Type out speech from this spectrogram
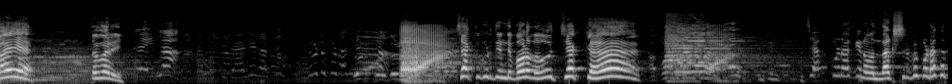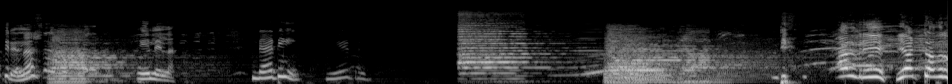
ಬಾಯ್ ತಗೋರಿ. ಚೆಕ್ ಕೊಡ್ತೀನಿ ಬರೋದು ಚೆಕ್. ಚೆಕ್ ಕೊಡಕ್ಕೆ ಒಂದು ಲಕ್ಷ ರೂಪಾಯಿ ಕೊಡಕತ್ತೀರೇನ? ಇಲ್ಲ ಇಲ್ಲ. ಡ್ಯಾಡಿ ಹೇಳ್ರಿ. ಅಲ್ರಿ ಎಷ್ಟಾದ್ರೂ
